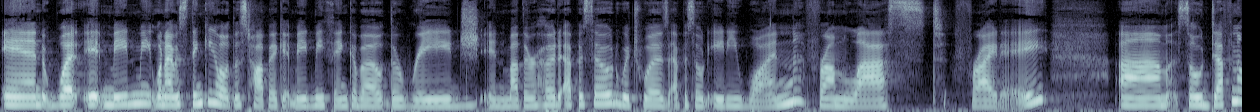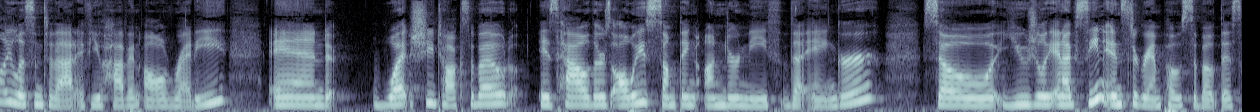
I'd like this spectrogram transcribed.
And what it made me, when I was thinking about this topic, it made me think about the Rage in Motherhood episode, which was episode 81 from last Friday. Um, so definitely listen to that if you haven't already. And what she talks about is how there's always something underneath the anger. So, usually, and I've seen Instagram posts about this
